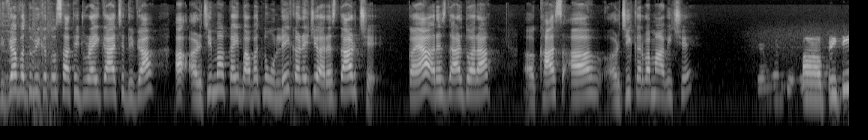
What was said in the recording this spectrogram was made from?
દિવ્યા વધુ વિગતો સાથે જોડાઈ ગયા છે. દિવ્યા, આ અરજીમાં કઈ બાબતનો ઉલ્લેખ અને જે અરજદાર છે કયા અરજદાર દ્વારા ખાસ આ અરજી કરવામાં આવી છે? પ્રીતિ,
